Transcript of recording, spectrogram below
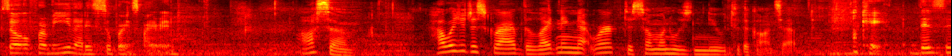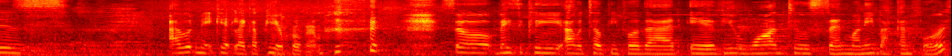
So for me, that is super inspiring. Awesome. How would you describe the Lightning Network to someone who's new to the concept? Okay, this is. I would make it like a peer program. so basically, I would tell people that if you want to send money back and forth,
